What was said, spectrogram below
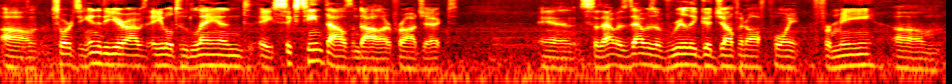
um, towards the end of the year, I was able to land a sixteen thousand dollar project, and so that was that was a really good jumping off point for me. Um,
